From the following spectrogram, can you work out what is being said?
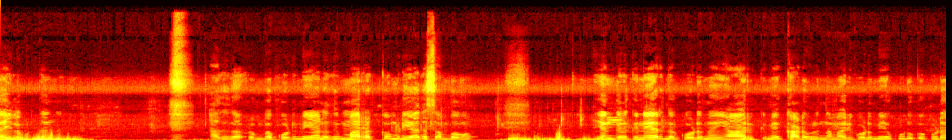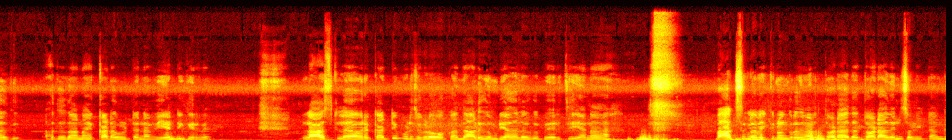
கையில் கொடுத்தாங்க. அதுதான் ரொம்ப கொடுமையானது மறக்க முடியாத சம்பவம். எங்களுக்கு நேர்ந்த கொடுமை யாருக்குமே கடவுள் இந்த மாதிரி கொடுமையை கொடுக்கக்கூடாது. அதுதான் நான் கடவுள்கிட்ட நான் வேண்டிக்கிறேன். லாஸ்ட்டில் அவரை கட்டி பிடிச்சி கூட உட்காந்து அழுக முடியாத அளவுக்கு போயிடுச்சு ஏன்னா பாக்ஸில் வைக்கணுங்கிறதுனால தொடாத தொடாதுன்னு சொல்லிட்டாங்க.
